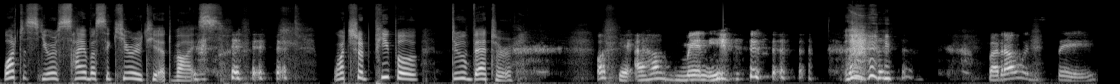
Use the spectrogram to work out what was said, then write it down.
what is your cybersecurity advice? what should people do better? Okay, I have many. but I would say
